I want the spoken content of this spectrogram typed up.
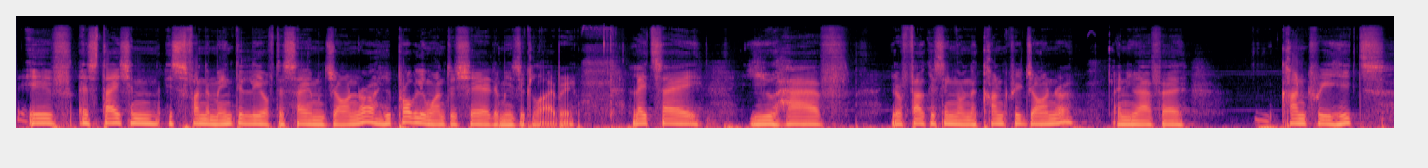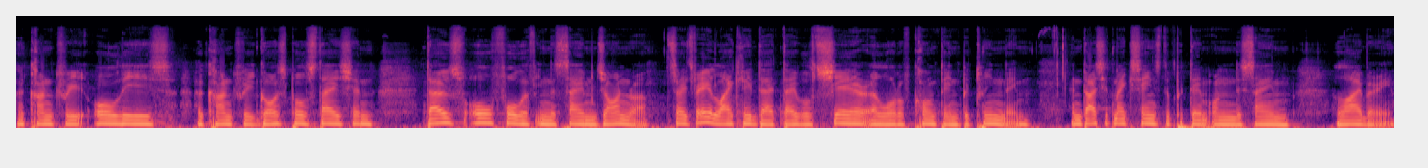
if a station is fundamentally of the same genre you probably want to share the music library. Let's say you have you're focusing on the country genre and you have a country hits, a country oldies, a country gospel station, those all fall within the same genre. So it's very likely that they will share a lot of content between them. And thus it makes sense to put them on the same library.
